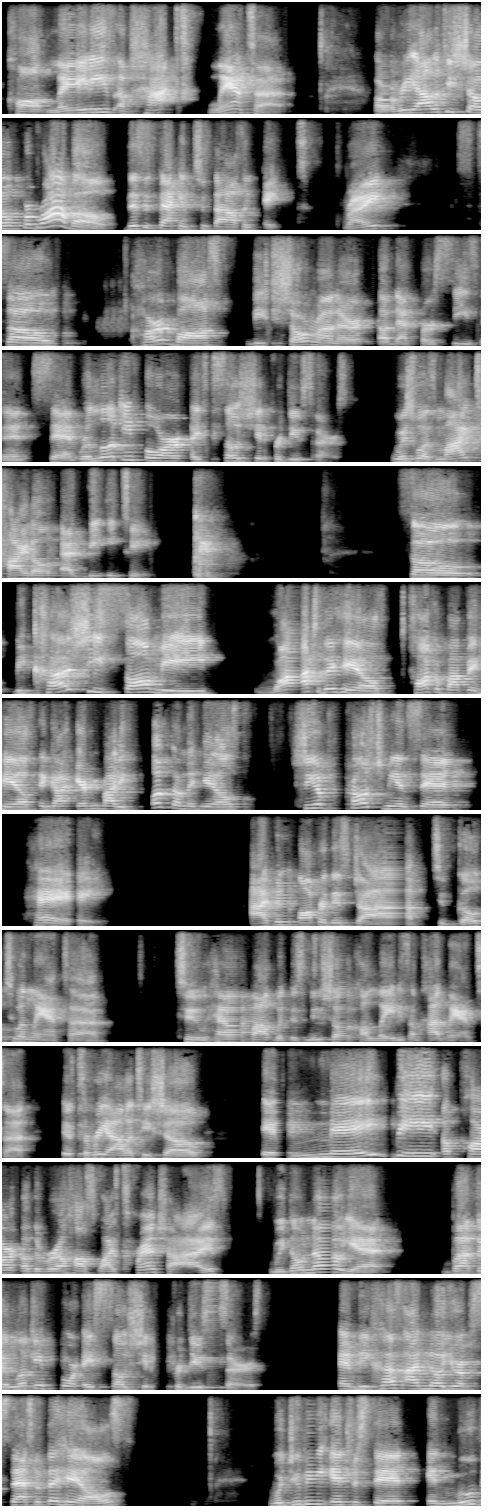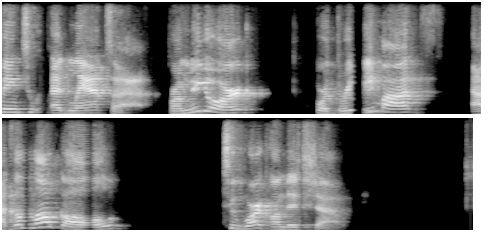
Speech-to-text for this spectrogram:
called Ladies of Hot Atlanta a reality show for Bravo. This is back in 2008, right? So her boss, the showrunner of that first season, said, We're looking for associate producers, which was my title at BET. so because she saw me watch the hills, talk about the hills, and got everybody hooked on the hills, she approached me and said, hey, I've been offered this job to go to Atlanta to help out with this new show called Ladies of Atlanta. It's a reality show. It may be a part of the Real Housewives franchise. We don't know yet, but they're looking for associate producers. And because I know you're obsessed with the hills, would you be interested in moving to Atlanta from New York for three months as a local to work on this show?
